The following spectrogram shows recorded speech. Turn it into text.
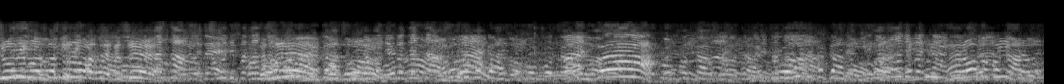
Чого не можна трогати? Кажи! Кажи! Ганьба! Народу показував. Народу показував. Народу показував.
